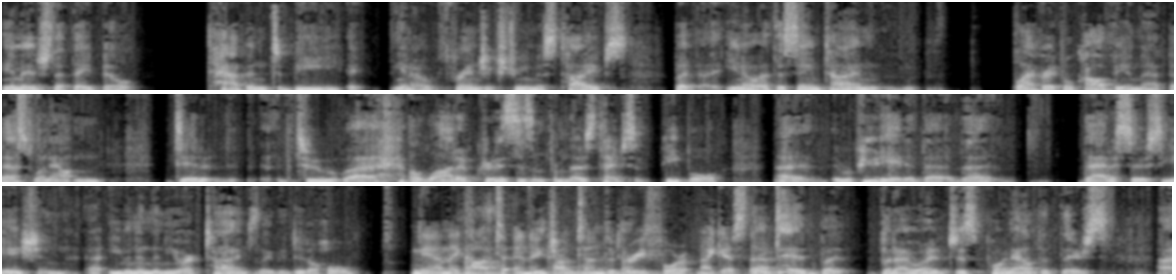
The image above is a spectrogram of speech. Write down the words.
image that they built happened to be, you know, fringe extremist types. But you know, at the same time, Black Rifle Coffee and Mat Best went out and did to uh, a lot of criticism from those types of people, uh, repudiated that that that association, uh, even in the New York Times. Like they did a whole yeah, and they caught uh, and they caught tons of grief for it. And I guess they did, but but I want to just point out that there's, uh,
